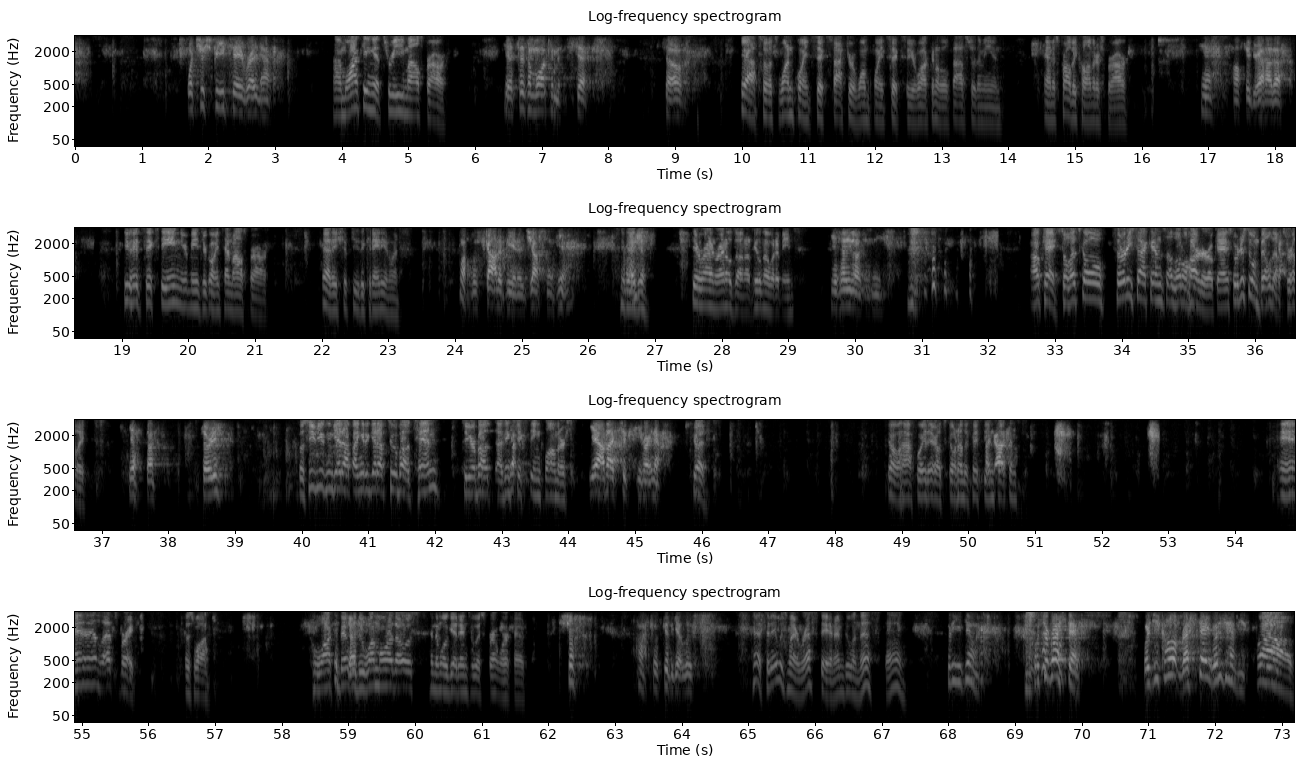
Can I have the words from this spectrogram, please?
What's your speed say right now? I'm walking at three miles per hour. Yeah, it says I'm walking at six. So Yeah, so it's 1.6 factor of 1.6. So you're walking a little faster than me, and and it's probably kilometers per hour. yeah, I'll figure out how to you hit 16, it means you're going 10 miles per hour. Yeah, they shipped you the Canadian one. Well, there's got to be an adjustment here. You gotta get, Ryan Reynolds on it. He'll know what it means. Yes, I know what you mean. Okay, so let's go 30 seconds, a little harder. Okay, so we're just doing build-ups, really. Yeah, done. 30? So see if you can get up. I'm going to get up to about 10. So you're about, I think, Yep. 16 kilometers. Yeah, I'm at 16 right now. Good. Go halfway there. Let's go another 15 I got it. seconds. And let's break. Just walk. We'll walk a bit. We'll do one more of those, and then we'll get into a sprint workout. Sure. Ah, oh, it feels good to get loose. Yeah, today was my rest day, and I'm doing this. Dang. What are you doing? What's a rest day? What did you call it? Rest day? What does you have you? Wow.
